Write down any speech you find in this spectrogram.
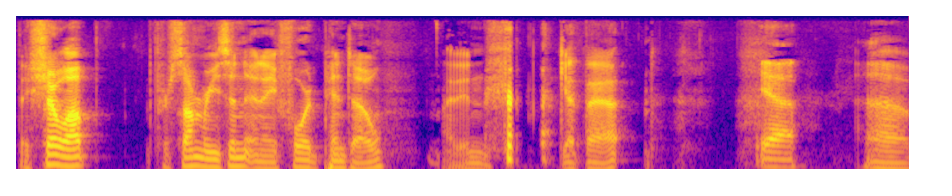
they show up for some reason in a Ford Pinto. I didn't get that. Yeah, Uh,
